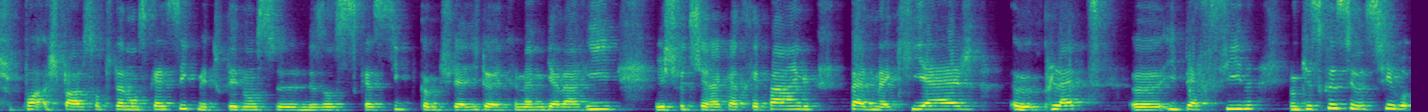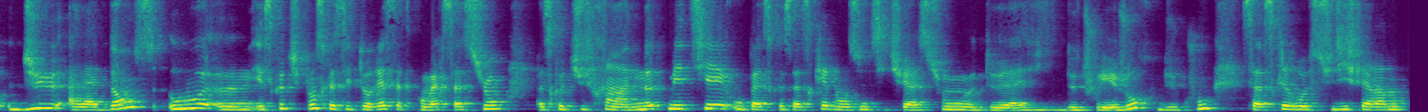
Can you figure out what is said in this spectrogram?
je, parle surtout de la danse classique, mais toutes les danses, les danses classiques, comme tu l'as dit, doivent être le même gabarit, les cheveux tirés à quatre épingles, pas de maquillage, euh, euh, hyper fine. Donc, est-ce que c'est aussi dû à la danse ou euh, est-ce que tu penses que si tu aurais cette conversation parce que tu ferais un autre métier ou parce que ça serait dans une situation de la vie de tous les jours, du coup, ça serait reçu différemment?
